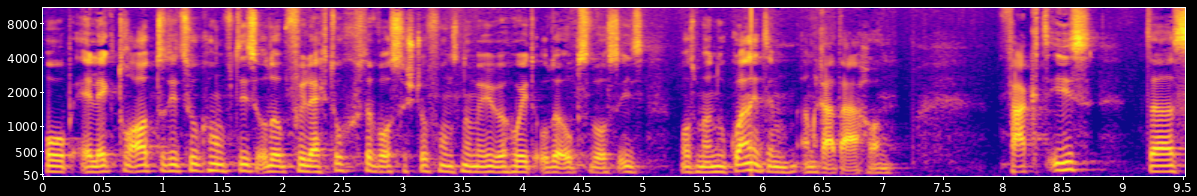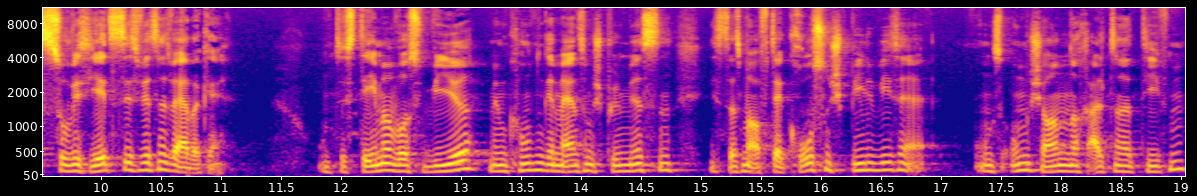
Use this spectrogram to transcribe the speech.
ob Elektroauto die Zukunft ist oder ob vielleicht doch der Wasserstoff uns nochmal überholt oder ob es was ist, was wir noch gar nicht am Radar haben. Fakt ist, dass so wie es jetzt ist, wird es nicht weitergehen. Und das Thema, was wir mit dem Kunden gemeinsam spielen müssen, ist, dass wir auf der großen Spielwiese uns umschauen nach Alternativen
